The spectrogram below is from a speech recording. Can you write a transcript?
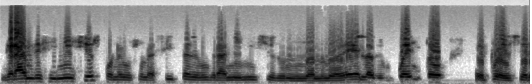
Grandes inicios, ponemos una cita de un gran inicio, de una novela, de un cuento, puede ser,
